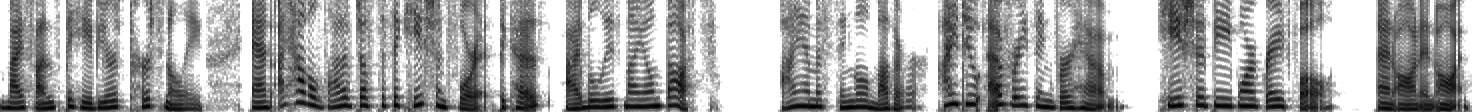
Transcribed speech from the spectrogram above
my son's behaviors personally. And I have a lot of justification for it because I believe my own thoughts. I am a single mother. I do everything for him. He should be more grateful, and on and on.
